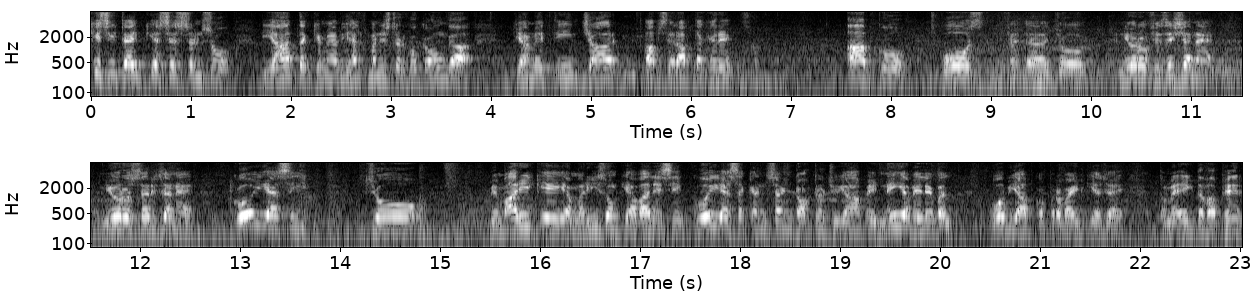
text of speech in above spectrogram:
किसी टाइप की असिस्टेंस हो, यहाँ तक कि मैं अभी हेल्थ मिनिस्टर को कहूँगा कि हमें तीन, चार आपसे रबता करें। आपको वो जो न्यूरो फिजिशन है न्यूरो सर्जन है, कोई ऐसी जो बीमारी के या मरीज़ों के हवाले से कोई ऐसा कंसर्न डॉक्टर जो यहाँ पे नहीं अवेलेबल वो भी आपको प्रोवाइड किया जाए। तो मैं एक दफ़ा फिर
